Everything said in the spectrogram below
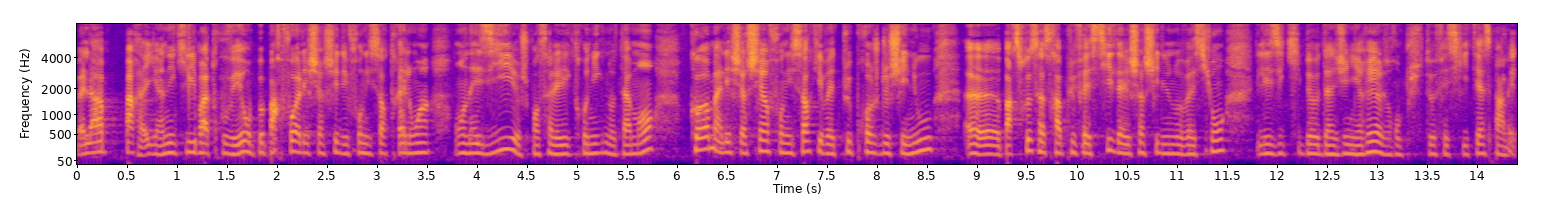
Ben là, pareil, il y a un équilibre à trouver. On peut parfois aller chercher des fournisseurs très loin en Asie, je pense à l'électronique notamment, comme aller chercher un fournisseur qui va être plus proche de chez nous, parce que ça sera plus facile d'aller chercher l'innovation les équipes d'ingénierie, elles auront plus de facilité à se parler.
